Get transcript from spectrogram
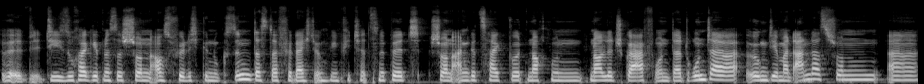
äh, die Suchergebnisse schon ausführlich genug sind, dass da vielleicht irgendwie ein Featured Snippet schon angezeigt wird, noch ein Knowledge Graph und darunter irgendjemand anders schon äh,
